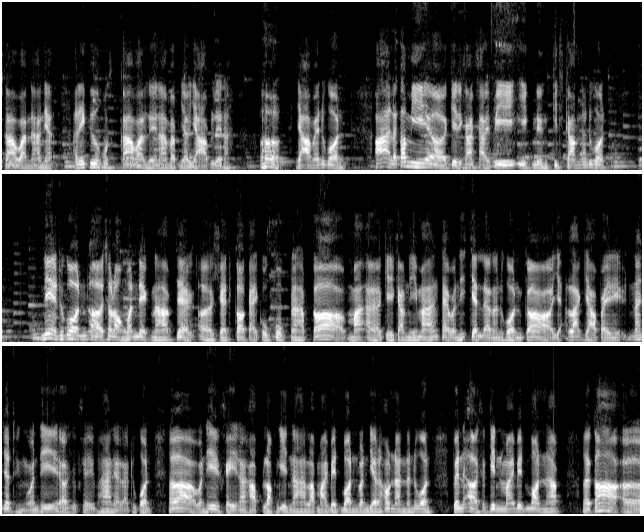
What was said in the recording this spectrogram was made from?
69 วันนะอันเนี้ยอันนี้คือ 69 วันเลยนะ แบบยาวๆไปเลยนะ เออ ยาวไหมทุกคน อ่าแล้วก็มีเอ่อกิจกรรมขายฟรีอีกหนึ่งกิจกรรมนะทุกคนนี่ทุกคนเอ่อฉลองวันเด็กนะครับ แจกเอ่อแคทกอไก่กุ๊กกุ๊กนะครับ ก็มาเอ่อกิจกรรมนี้มาตั้งแต่วันที่ 7 แล้วนะทุกคนก็ลากยาวไปน่าจะถึงวันที่เอ่อ14 15เนี่ยแหละทุกคนแล้วก็วันที่14นะครับล็อกอินนะฮะรับไม้เบสบอลวันเดียวเท่านั้นนะทุกคนเป็นเอ่อสกินไม้เบสบอลนะครับแล้วก็เอ่อ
